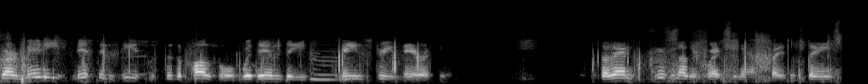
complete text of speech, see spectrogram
there are many missing pieces to the puzzle within the mm. mainstream narrative. So then, here's another question asked by the same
